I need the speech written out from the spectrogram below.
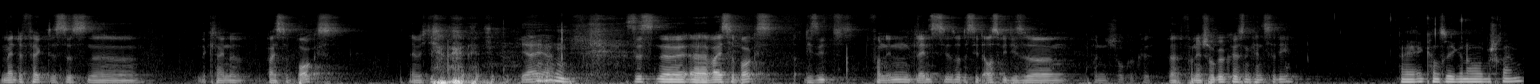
Im Endeffekt ist es eine, eine kleine weiße Box. Nämlich die, ja, ja. Es ist eine äh, weiße Box, die sieht von innen glänzt die so, das sieht aus wie diese von den, Schokokü äh, von den Schokoküssen, kennst du die? Nee, kannst du die genauer beschreiben?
